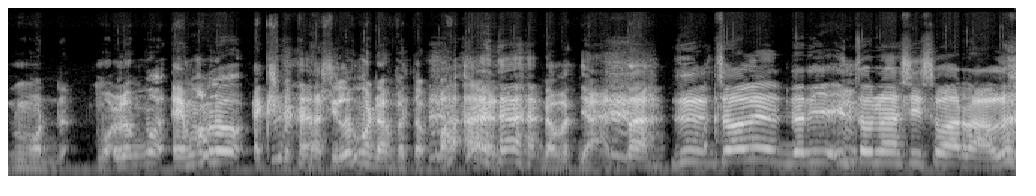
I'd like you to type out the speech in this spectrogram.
mau, lo mau emang lo ekspektasi lo mau dapet apaan? Dapet jatah. Soalnya dari intonasi suara lo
